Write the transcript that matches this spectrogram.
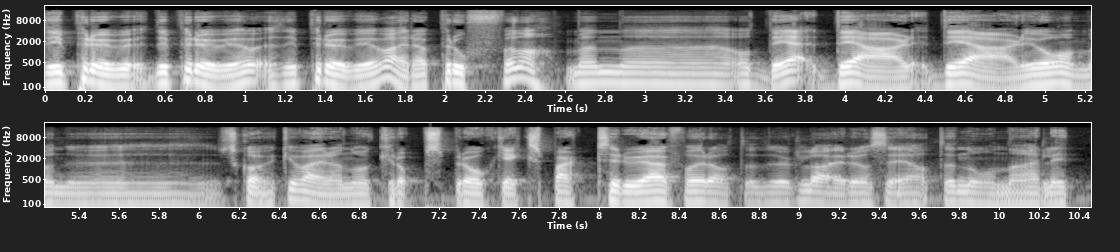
de prøver, de, prøver jo, de prøver jo å være proffe, da. Men, eh, og det, det, er, det er det jo, men du skal jo ikke være noen kroppsspråkekspert, tror jeg, for at du klarer å se at noen er litt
